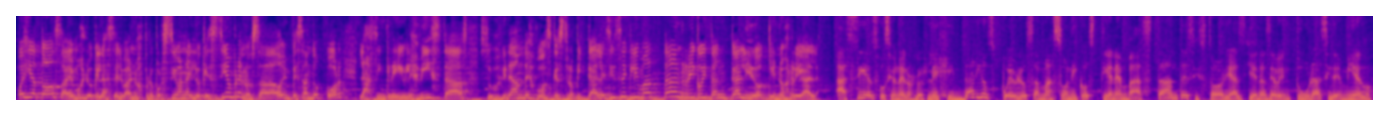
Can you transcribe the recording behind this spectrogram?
Pues ya todos sabemos lo que la selva nos proporciona y lo que siempre nos ha dado empezando por las increíbles vistas, sus grandes bosques tropicales y ese clima tan rico y tan cálido que nos regala. Así es, fusioneros, los legendarios pueblos amazónicos tienen bastantes historias llenas de aventuras y de miedo.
